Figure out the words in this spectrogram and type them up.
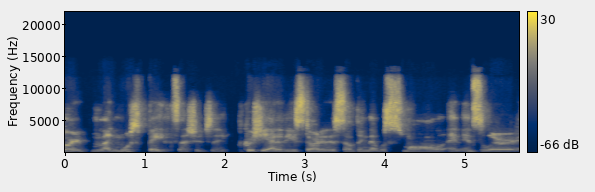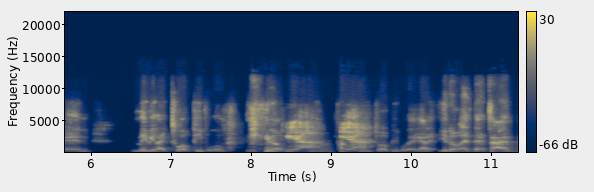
or like most faiths, I should say, Christianity started as something that was small and insular and maybe like 12 people, you know, yeah, uh, yeah, 12 people that got it, you know, at that time.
